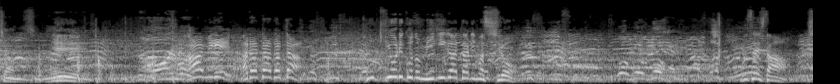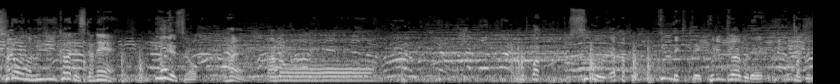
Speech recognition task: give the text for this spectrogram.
ちゃうんですよね。ええああ右当たった当たった時折この右が当たります白武蔵さん白の右いかがですかね？いいですよ。はい。あのー、まあ、すぐやっぱ組んできて、クリンチワークでうまくよ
